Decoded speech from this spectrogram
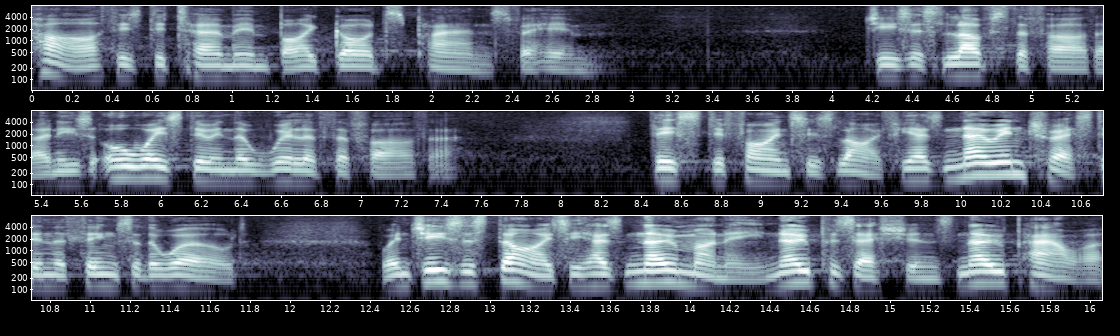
path is determined by God's plans for him. Jesus loves the Father and he's always doing the will of the Father. This defines his life. He has no interest in the things of the world. When Jesus dies, he has no money, no possessions, no power.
